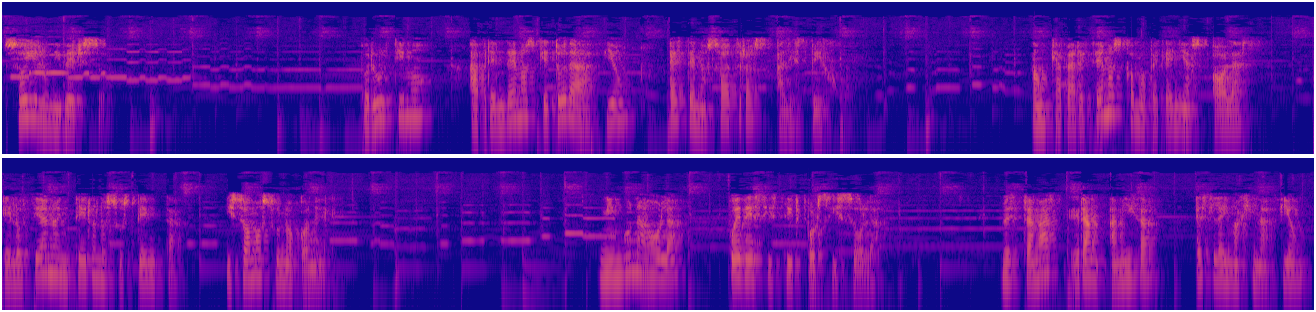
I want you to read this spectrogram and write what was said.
soy el universo. Por último, aprendemos que toda acción es de nosotros al espejo. Aunque aparecemos como pequeñas olas, el océano entero nos sustenta y somos uno con él. Ninguna ola puede existir por sí sola. Nuestra más gran amiga es la imaginación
